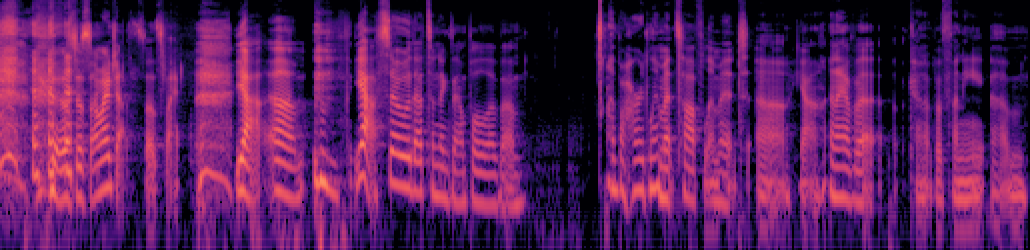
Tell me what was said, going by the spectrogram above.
it was just on my chest, so it's fine. Yeah, um, yeah. So that's an example of a of a hard limit, soft limit. Uh, yeah, and I have a kind of a funny. Um,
